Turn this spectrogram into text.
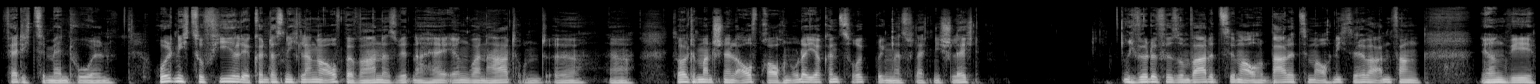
Fertigzement holen. Holt nicht zu viel, ihr könnt das nicht lange aufbewahren, das wird nachher irgendwann hart und äh, ja, sollte man schnell aufbrauchen. Oder ihr könnt zurückbringen, das ist vielleicht nicht schlecht. Ich würde für so ein Badezimmer auch, Badezimmer auch nicht selber anfangen, irgendwie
